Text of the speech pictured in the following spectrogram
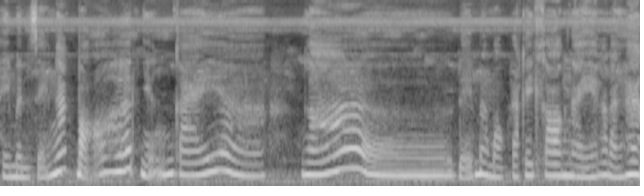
thì mình sẽ ngắt bỏ hết những cái à, ngó ờ, để mà mọc ra cây con này các bạn ha.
